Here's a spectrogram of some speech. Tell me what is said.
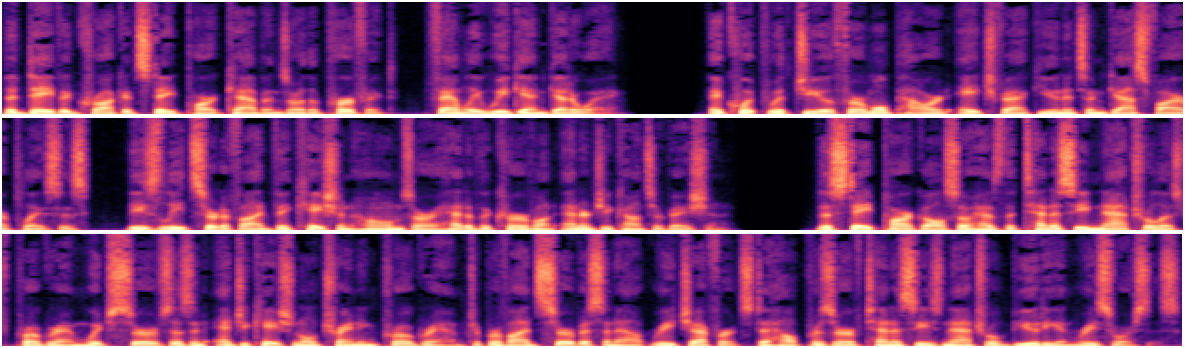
The David Crockett State Park Cabins are the perfect, family weekend getaway. Equipped with geothermal powered HVAC units and gas fireplaces, these LEED certified vacation homes are ahead of the curve on energy conservation. The state park also has the Tennessee Naturalist program, which serves as an educational training program to provide service and outreach efforts to help preserve Tennessee's natural beauty and resources.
